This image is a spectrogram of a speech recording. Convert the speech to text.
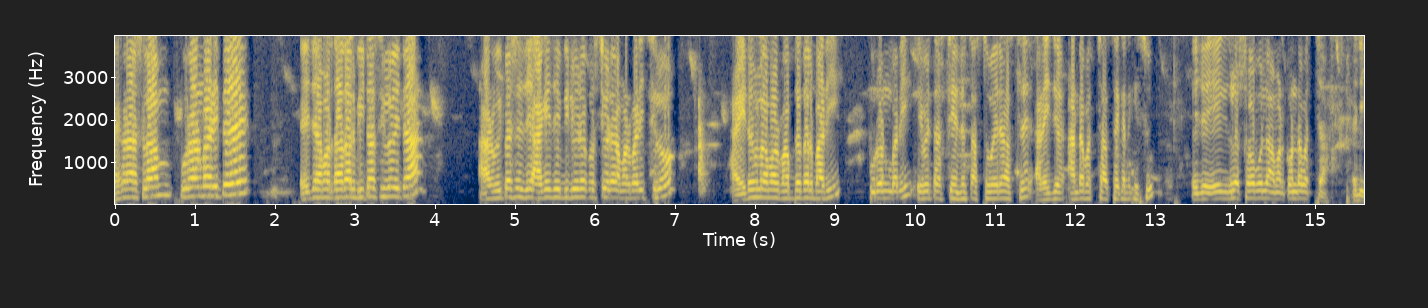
এখন আসলাম পুরান বাড়িতে। এই যে আমার দাদার বিটা ছিল এটা আর ওই পাশে যে আগে যে ভিডিওটা করছি ওটা আমার বাড়ি ছিল। আর এটা হলো আমার বাপ দাদার বাড়ি পুরান বাড়ি। এবার আসছে এই যে চাস্তু বাইরে আছে আর এই যে আন্ডা বাচ্চা আছে এখানে কিছু। এই যে এইগুলো সব হলো আমার কন্ডা বাচ্চা এডি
